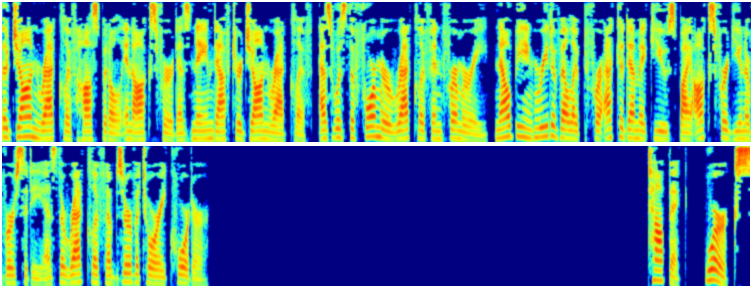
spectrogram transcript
The John Radcliffe Hospital in Oxford is named after John Radcliffe, as was the former Radcliffe Infirmary, now being redeveloped for academic use by Oxford University as the Radcliffe Observatory Quarter. Works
